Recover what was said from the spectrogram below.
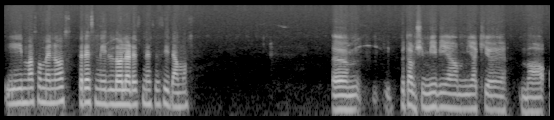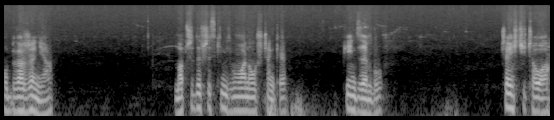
y más o menos tres mil dólares necesitamos. Pytam się Miriam, jakie ma obrażenia. Ma przede wszystkim złamaną szczękę, pięć zębów, części czoła.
